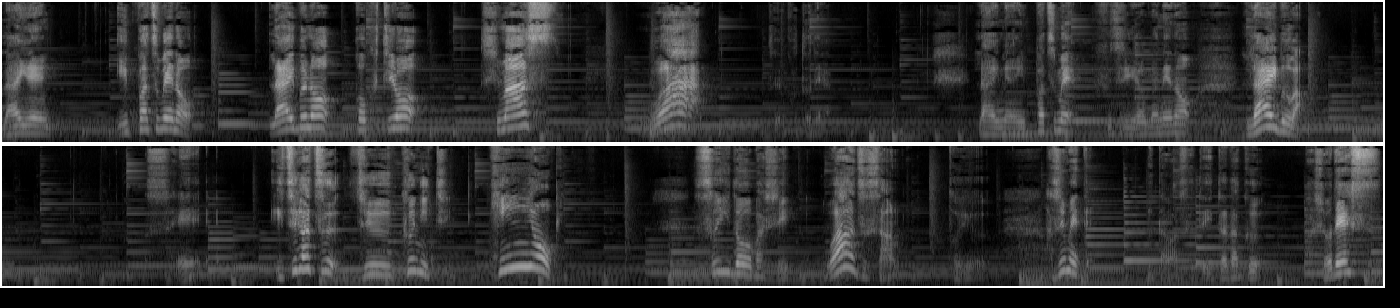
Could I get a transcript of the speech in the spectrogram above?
来年一発目のライブの告知をしますわあ来年一発目、藤井山根のライブは、えー、1月19日金曜日、水道橋ワーズさんという初めて歌わせていただく場所です。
